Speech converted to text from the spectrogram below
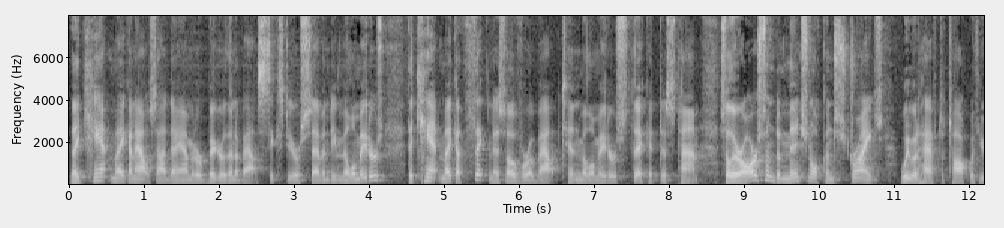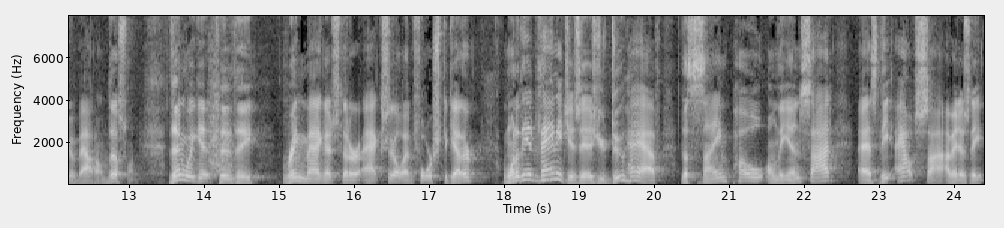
They can't make an outside diameter bigger than about 60 or 70 millimeters. They can't make a thickness over about 10 millimeters thick at this time. So there are some dimensional constraints we would have to talk with you about on this one. Then we get to the ring magnets that are axial and forced together. One of the advantages is you do have the same pole on the inside as the outside, I mean, as the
